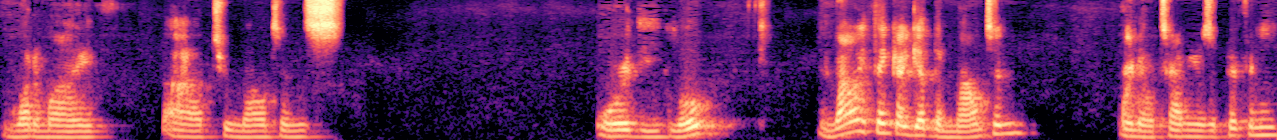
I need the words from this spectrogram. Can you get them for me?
one of my uh, two mountains or the globe. And now I think I get the mountain or no, Tamiyo's Epiphany.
